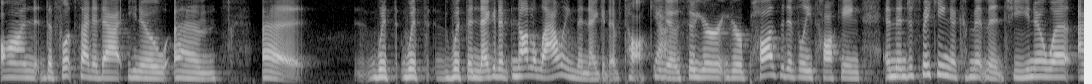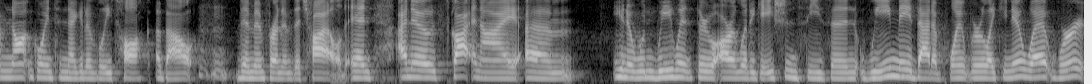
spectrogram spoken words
on the flip side of that, you know. Um, uh, with with with the negative not allowing the negative talk you Yeah. know so you're you're positively talking and then just making a commitment to you know what i'm not going to negatively talk about them in front of the child and i know scott and i um, you know when we went through our litigation season we made that a point. We were like you know what? We're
